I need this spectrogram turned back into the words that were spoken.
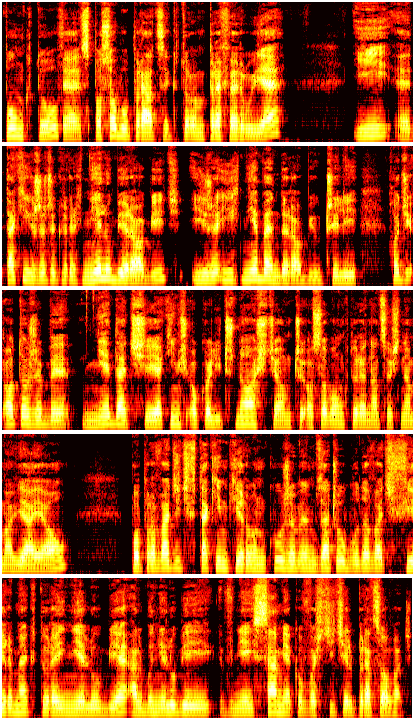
punktów y, sposobu pracy, którą preferuję i y, takich rzeczy, których nie lubię robić i że ich nie będę robił. Czyli chodzi o to, żeby nie dać się jakimś okolicznościom czy osobom, które na coś namawiają, poprowadzić w takim kierunku, żebym zaczął budować firmę, której nie lubię, albo nie lubię w niej sam jako właściciel pracować.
